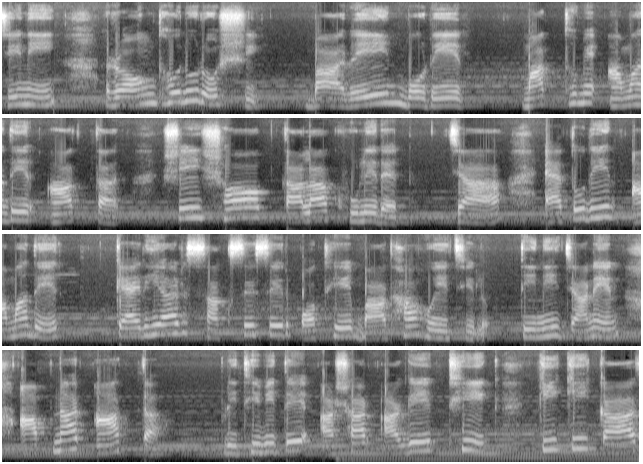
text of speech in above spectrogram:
যিনি রংধনু রশ্মি বা রেইনবো রের মাধ্যমে আমাদের আত্মার সেই সব তালা খুলে দেন, যা এতদিন আমাদের ক্যারিয়ার সাকসেসের পথে বাধা হয়েছিল। তিনি জানেন, আপনার আত্মা পৃথিবীতে আসার আগে ঠিক কি কি কাজ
